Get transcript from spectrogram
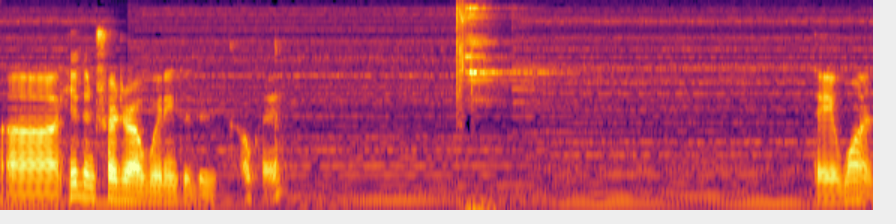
Uh, hidden treasure are waiting to do. Okay. Day 1.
